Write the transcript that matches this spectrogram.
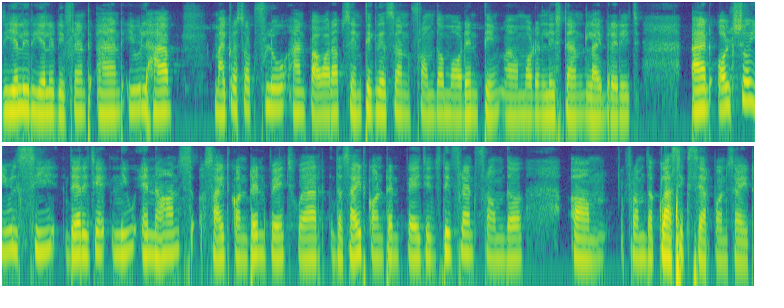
really really different. And you will have Microsoft Flow and Power Apps integration from the modern team, uh, modern list and libraries. And also you will see there is a new enhanced site content page where the site content page is different from the um, from the classic SharePoint site.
